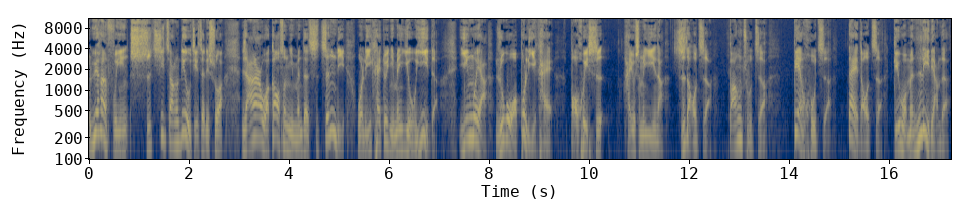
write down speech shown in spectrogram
约翰福音十七章六节这里说：“然而我告诉你们的是真理，我离开对你们有益的，因为啊，如果我不离开，保惠师还有什么意义呢？指导者、帮助者、辩护者、带导者，给我们力量的、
